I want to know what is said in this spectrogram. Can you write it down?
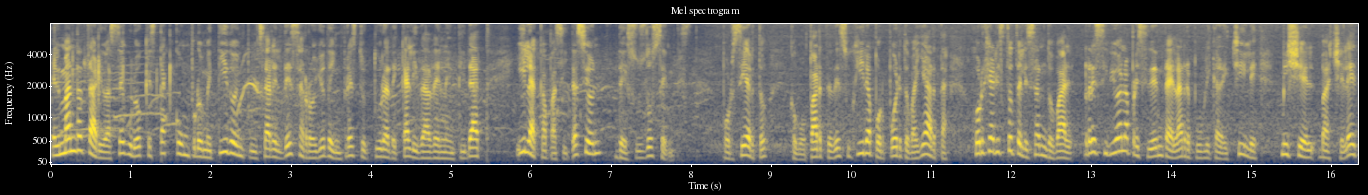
el mandatario aseguró que está comprometido a impulsar el desarrollo de infraestructura de calidad en la entidad y la capacitación de sus docentes. Por cierto, como parte de su gira por Puerto Vallarta, Jorge Aristóteles Sandoval recibió a la presidenta de la República de Chile, Michelle Bachelet,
